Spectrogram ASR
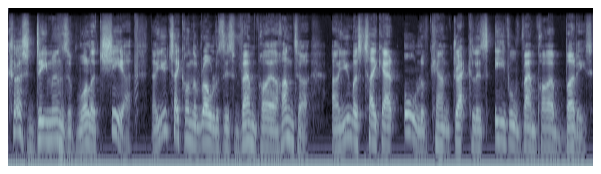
Cursed demons of Wallachia. Now you take on the role as this vampire hunter. Uh, you must take out all of Count Dracula's evil vampire buddies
